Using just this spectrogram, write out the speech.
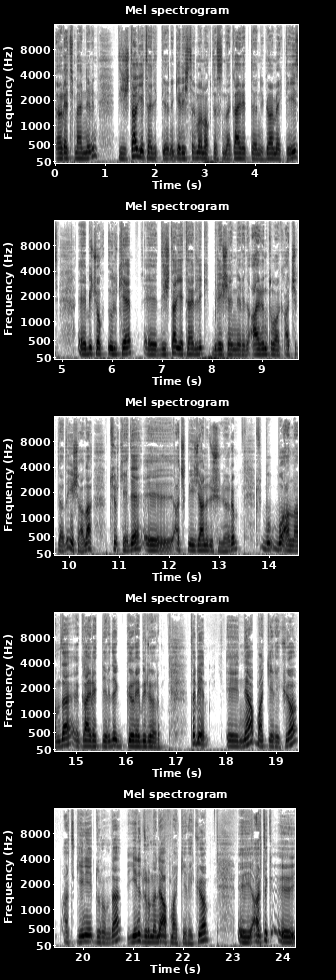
öğretmenlerin dijital yeterliliklerini geliştirme noktasında gayretlerini görmekteyiz. E, Birçok ülke e, dijital yeterlilik bileşenlerini ayrıntılı olarak açıkladı. İnşallah Türkiye'de e, açıklayacağını düşünüyorum. Bu, bu anlamda e, gayretleri de görebiliyorum. Tabii e, ne yapmak gerekiyor? Artık yeni durumda, yeni durumda ne yapmak gerekiyor? E, artık e,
